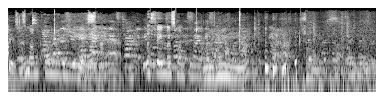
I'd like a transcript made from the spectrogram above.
This is Mom The famous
